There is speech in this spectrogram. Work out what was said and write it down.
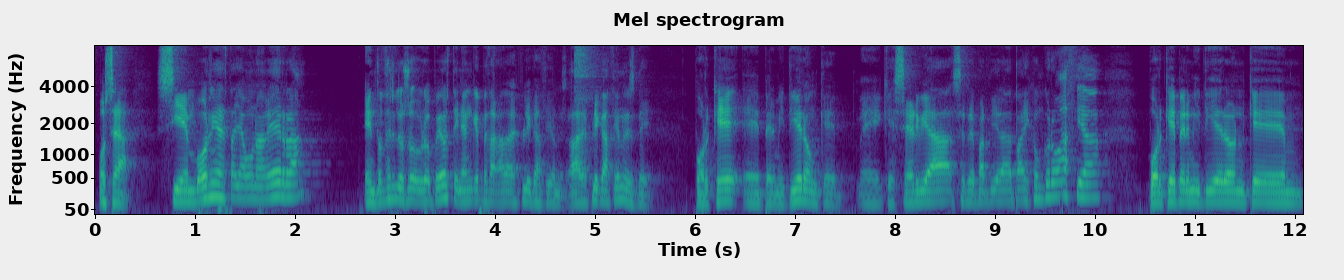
O sea, si en Bosnia estallaba una guerra, entonces los europeos tenían que empezar a dar explicaciones. A dar explicaciones de por qué eh, permitieron que, eh, que Serbia se repartiera el país con Croacia, por qué permitieron que,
